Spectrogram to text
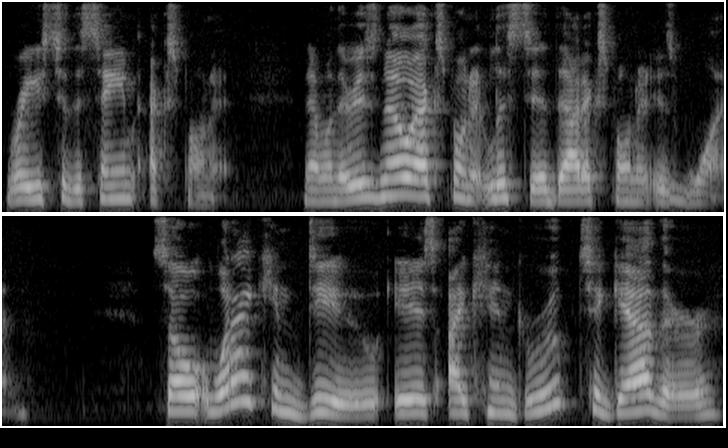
raised to the same exponent. Now when there is no exponent listed, that exponent is 1. So what I can do is I can group together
